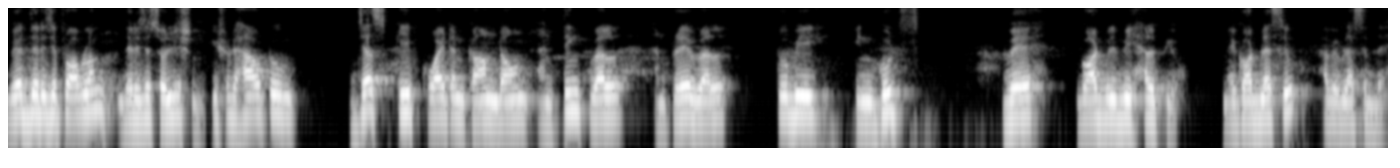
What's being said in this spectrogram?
where there is a problem, there is a solution. You should have to just keep quiet and calm down and think well and pray well to be in good way. God will be help you. May God bless you. Have a blessed day.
